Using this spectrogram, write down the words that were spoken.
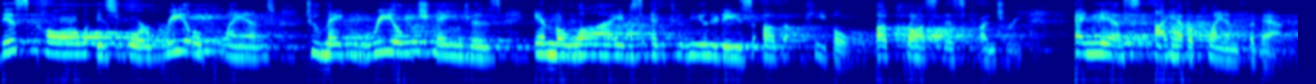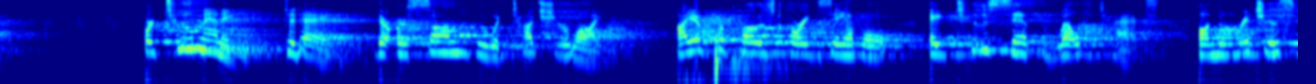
This call is for real plans to make real changes in the lives and communities of people across this country. And yes, I have a plan for that. For too many today, there are some who would touch your life I have proposed, for example, a two cent wealth tax on the richest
